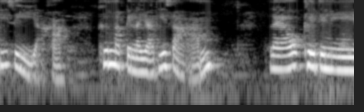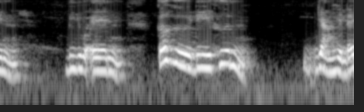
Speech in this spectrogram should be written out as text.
ที่ 4 อะค่ะ ขึ้นมาเป็นระยะที่ 3 แล้วครีตินีน BUN ก็คือดีขึ้นอย่างเห็นได้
